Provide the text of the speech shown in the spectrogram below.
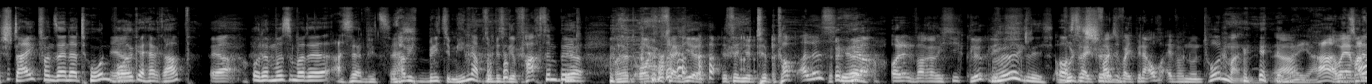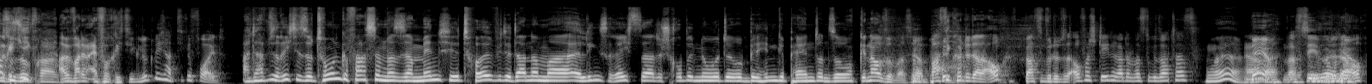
steigt von seiner Tonwolke herab. Ja. Und dann muss man da. Ach, sehr witzig. Dann hab ich, bin ich zu ihm hin, hab so ein bisschen gefachsimpelt Ja. und hat, oh, das ist ja hier, das ist ja hier tipptopp alles. Ja. Und dann war er richtig glücklich. Wirklich? Oh, Obwohl ist es halt Quatsch weil ich bin ja auch einfach nur ein Tonmann. Ja, ja, aber er war dann darfst du so richtig, fragen. aber er war dann einfach richtig glücklich, hat sich gefreut. Ah, da habt ihr richtig so Ton gefasst und was ist Mensch, hier toll, wie du da nochmal links, rechts da, die Schrubbelnote und bin hingepennt und so. Genau sowas, ja. Basti könnte da auch, Basti würde das auch verstehen, gerade was du gesagt hast. Ja, Ja, ja, Basti das ist würde da auch,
